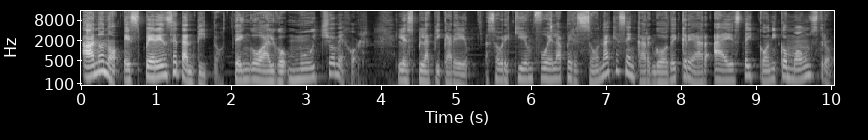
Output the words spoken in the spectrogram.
Ah, no, no, espérense tantito, tengo algo mucho mejor. Les platicaré sobre quién fue la persona que se encargó de crear a este icónico monstruo.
